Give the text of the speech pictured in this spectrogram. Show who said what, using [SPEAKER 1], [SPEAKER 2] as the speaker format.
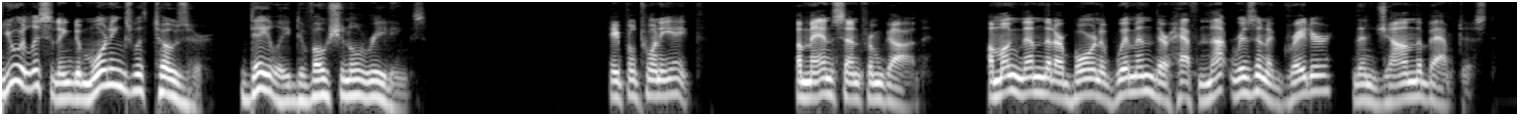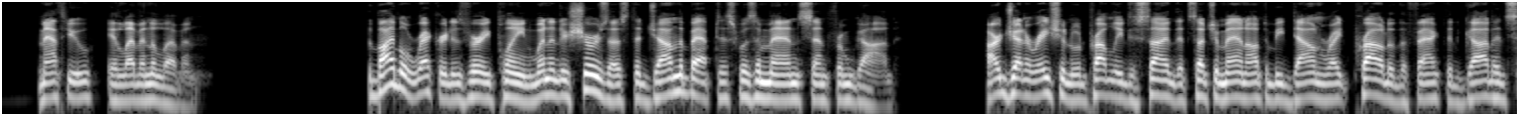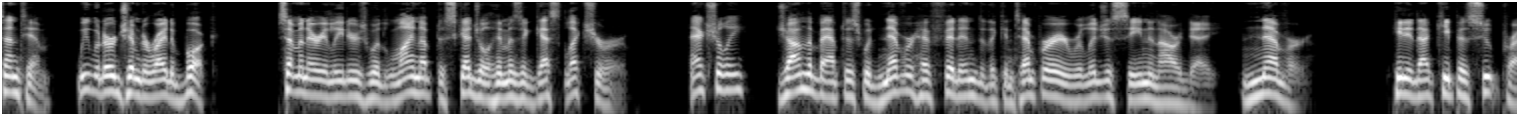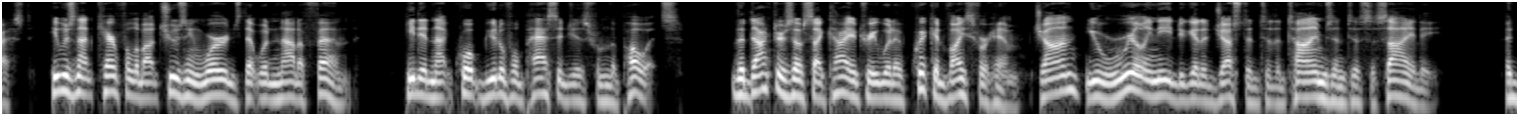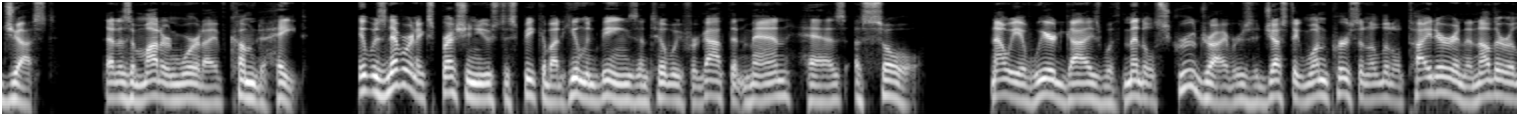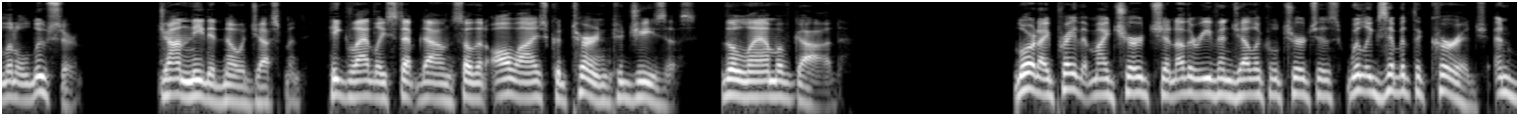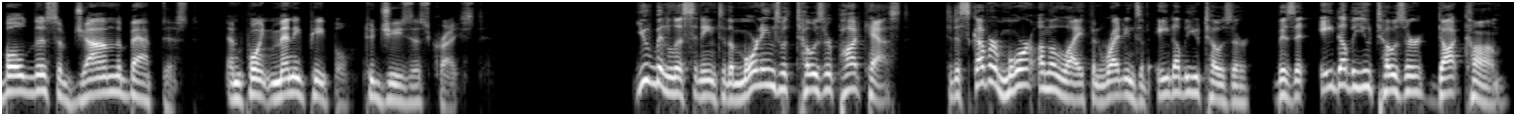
[SPEAKER 1] You are listening to Mornings with Tozer, daily devotional readings. April 28th. A man sent from God. Among them that are born of women there hath not risen a greater than John the Baptist. Matthew 11:11. The Bible record is very plain when it assures us that John the Baptist was a man sent from God. Our generation would probably decide that such a man ought to be downright proud of the fact that God had sent him. We would urge him to write a book. Seminary leaders would line up to schedule him as a guest lecturer. Actually, John the Baptist would never have fit into the contemporary religious scene in our day. Never. He did not keep his suit pressed. He was not careful about choosing words that would not offend. He did not quote beautiful passages from the poets. The doctors of psychiatry would have quick advice for him. John, you really need to get adjusted to the times and to society. Adjust. That is a modern word I have come to hate. It was never an expression used to speak about human beings until we forgot that man has a soul. Now we have weird guys with mental screwdrivers adjusting one person a little tighter and another a little looser. John needed no adjustment. He gladly stepped down so that all eyes could turn to Jesus, the Lamb of God. Lord, I pray that my church and other evangelical churches will exhibit the courage and boldness of John the Baptist and point many people to Jesus Christ.
[SPEAKER 2] You've been listening to the Mornings with Tozer podcast. To discover more on the life and writings of A.W. Tozer, visit awtozer.com.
